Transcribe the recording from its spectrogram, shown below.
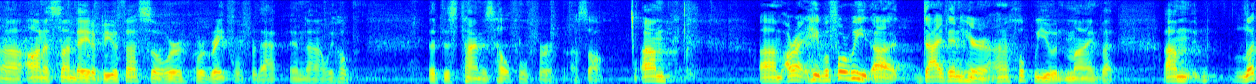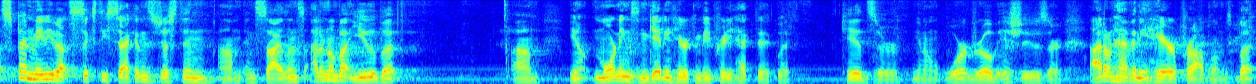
uh, on a Sunday to be with us. So we're we're grateful for that, and uh, we hope that this time is helpful for us all. Um, um, all right, hey, before we uh, dive in here, I hope you wouldn't mind, but um, let's spend maybe about 60 seconds just in, um, in silence. I don't know about you, but um, you know, mornings and getting here can be pretty hectic with kids or you know wardrobe issues or I don't have any hair problems, but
